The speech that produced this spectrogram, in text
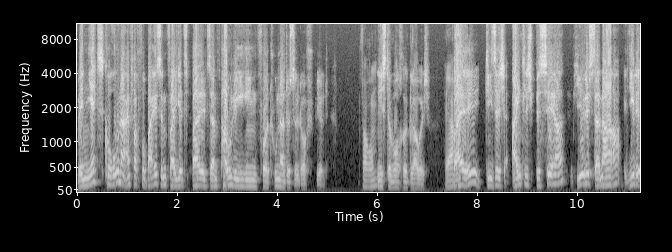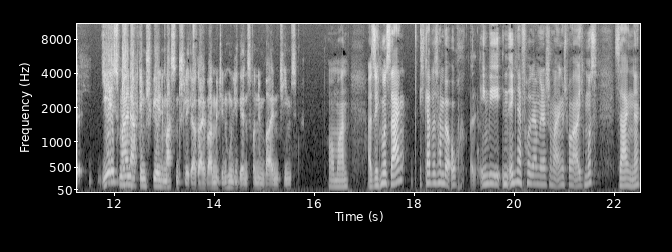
Wenn jetzt Corona einfach vorbei sind, weil jetzt bald St. Pauli gegen Fortuna Düsseldorf spielt. Warum? Nächste Woche, glaube ich. Ja. Weil die sich eigentlich bisher jedes danach, jede, jedes Mal nach dem Spiel eine Massenschlägerei war mit den Hooligans von den beiden Teams. Oh Mann. Also ich muss sagen, ich glaube, das haben wir auch irgendwie in irgendeiner Folge haben wir das schon mal angesprochen, aber ich muss sagen, ne,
